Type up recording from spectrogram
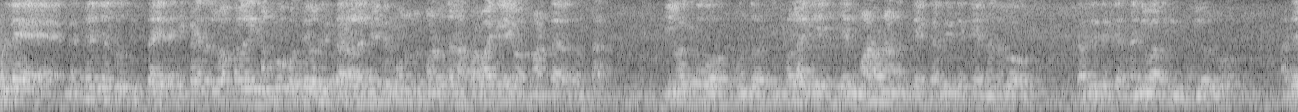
ಒಳ್ಳೆ ಮೆಸೇಜಸ್ಸು ಸಿಗ್ತಾ ಇದೆ. ಈ ಕಡೆ ಲೋಕಲ್ ಆಗಿ ನಮಗೂ ಗೊತ್ತಿರೋರು ಇರ್ತಾರಲ್ಲ ನೀವು ಫೋನ್ ಮಾಡೋದನ್ನ ಪರವಾಗಿಲ್ಲ ಇವತ್ತು ಮಾಡ್ತಾ ಇರೋದು ಅಂತ. ಇವತ್ತು ಒಂದು ಸಿಂಪಲ್ ಆಗಿ ಏನು ಮಾಡೋಣ ಅನ್ನೋದಕ್ಕೆ, ಕರೆದಿದ್ದಕ್ಕೆ ನನಗೂ ಕರೆದಿದ್ದಕ್ಕೆ ಧನ್ಯವಾದ ನಿಮ್ಮೆಲ್ಲರಿಗೂ ಅದೇ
